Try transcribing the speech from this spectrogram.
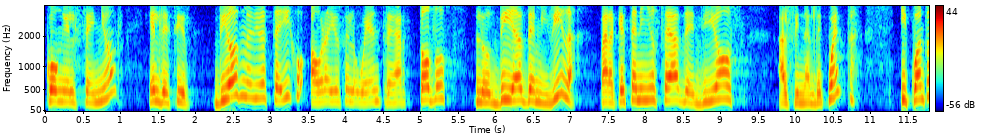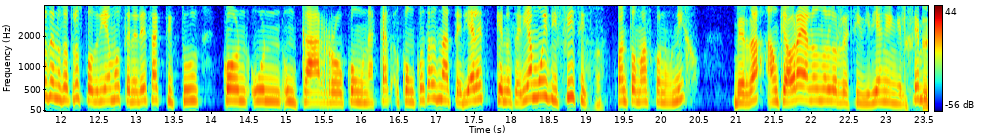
con el Señor el decir, Dios me dio este hijo, ahora yo se lo voy a entregar todos los días de mi vida para que este niño sea de Dios al final de cuentas. ¿Y cuántos de nosotros podríamos tener esa actitud con un, un carro, con una casa, con cosas materiales que nos sería muy difícil? ¿Cuánto más con un hijo? ¿Verdad? Aunque ahora ya no nos lo recibirían en el templo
